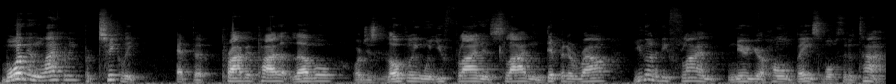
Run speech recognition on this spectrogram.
more than likely, particularly at the private pilot level or just locally when you're flying and sliding and dipping around, you're going to be flying near your home base most of the time.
